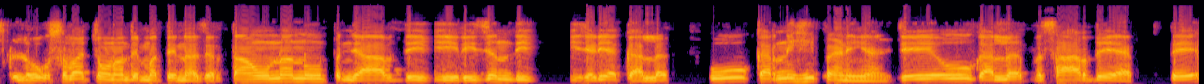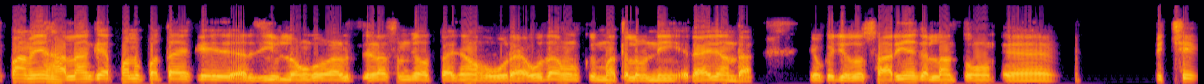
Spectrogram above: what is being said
ਲੋਕ ਸਭਾ ਚੋਣਾਂ ਦੇ ਮੱਦੇ ਨਜ਼ਰ ਤਾਂ ਉਹਨਾਂ ਨੂੰ ਪੰਜਾਬ ਦੀ ਰੀਜਨ ਦੀ ਜਿਹੜੀ ਹੈ ਗੱਲ, ਉਹ ਕਰਨੀ ਹੀ ਪੈਣੀ ਹੈ। ਜੇ ਉਹ ਗੱਲ ਵਿਸਾਰਦੇ ਆ ਤੇ ਭਾਵੇਂ ਹਾਲਾਂਕਿ ਆਪਾਂ ਨੂੰ ਪਤਾ ਹੈ ਕਿ ਰਜੀਵ ਲੌਂਗੋਵਾਲ ਜਿਹੜਾ ਸਮਝੌਤਾ ਜਾਂ ਹੋਰ ਹੈ, ਉਹਦਾ ਹੁਣ ਕੋਈ ਮਤਲਬ ਨਹੀਂ ਰਹਿ ਜਾਂਦਾ, ਕਿਉਂਕਿ ਜਦੋਂ ਸਾਰੀਆਂ ਗੱਲਾਂ ਤੋਂ ਪਿੱਛੇ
